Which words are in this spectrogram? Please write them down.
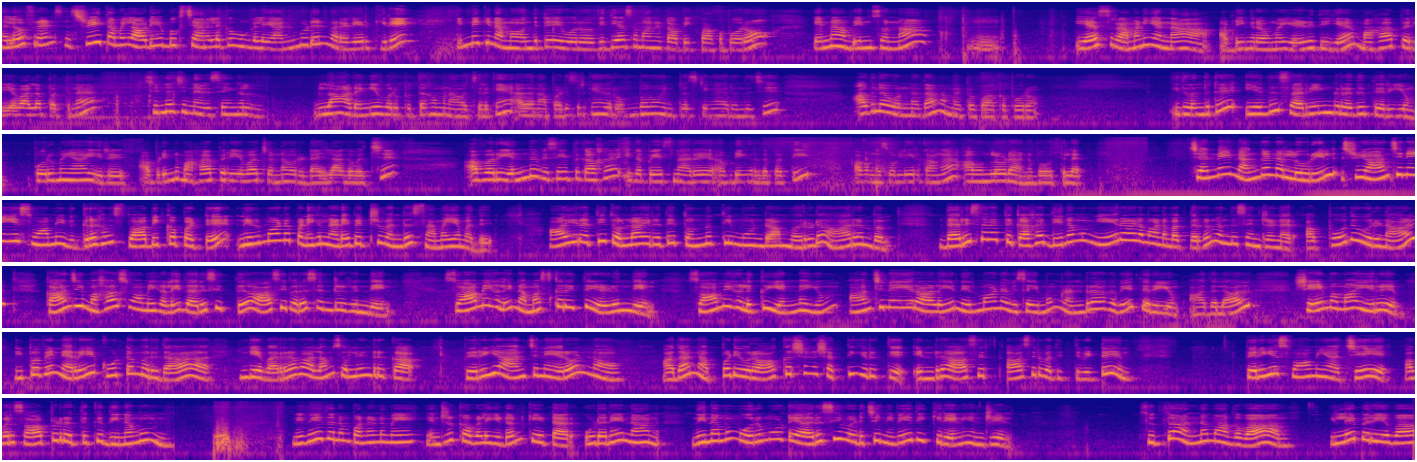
Hello friends Sri Tamil audio books சேனலுக்கு உங்களை அன்புடன் வரவேற்கிறேன். இன்றைக்கி நம்ம வந்துட்டு ஒரு வித்தியாசமான டாபிக் பார்க்க போகிறோம் என்ன அப்படின்னு சொன்னால் எஸ் ரமணி அண்ணா அப்படிங்கிறவங்க எழுதிய மகா பெரியவாளை பற்றின சின்ன சின்ன விஷயங்கள் எல்லாம் அடங்கிய ஒரு புத்தகம் நான் வச்சுருக்கேன். அதை நான் படிச்சிருக்கேன். அது ரொம்பவும் இன்ட்ரெஸ்டிங்காக இருந்துச்சு. அதில் ஒன்று தான் நம்ம இப்போ பார்க்க போகிறோம் இது வந்துட்டு எது சரிங்கிறது தெரியும்? பொறுமையாக இரு அப்படின்னு மகா பெரியவா சொன்ன ஒரு டைலாகை வச்சு அவர் எந்த விஷயத்துக்காக இதை பேசினாரு அப்படிங்கிறத பற்றி அவங்க சொல்லியிருக்காங்க அவங்களோட அனுபவத்தில். சென்னை நங்கநல்லூரில் ஸ்ரீ ஆஞ்சநேய சுவாமி விக்கிரகம் ஸ்தாபிக்கப்பட்டு நிர்மாண பணிகள் நடைபெற்று வந்த சமயம் அது. ஆயிரத்தி தொள்ளாயிரத்தி தொண்ணூற்றி மூன்றாம் வருட ஆரம்பம். தரிசனத்துக்காக தினமும் ஏராளமான பக்தர்கள் வந்து சென்றனர். அப்போது ஒரு நாள் காஞ்சி மகா சுவாமிகளை தரிசித்து ஆசி பெற சென்றிருந்தேன். சுவாமிகளை நமஸ்கரித்து எழுந்தேன். சுவாமிகளுக்கு என்னையும் ஆஞ்சநேயர் ஆலய நிர்மாண விஷயமும் நன்றாகவே தெரியும். ஆதலால் க்ஷேமமா இரு. இப்போவே நிறைய கூட்டம் வருதா? இங்கே வர்றவாளாம் சொல்லின்னு இருக்கா பெரிய ஆஞ்சநேயரோ இன்னும் அதான் அப்படி ஒரு ஆகர்ஷண சக்தி இருக்கு என்று ஆசிர் ஆசிர்வதித்துவிட்டு பெரிய சுவாமியாச்சே அவர் சாப்பிட்றதுக்கு தினமும் நிவேதனம் பண்ணணுமே என்று கவலையுடன் கேட்டார். உடனே நான் தினமும் ஒரு மூட்டை அரிசி வடித்து நிவேதிக்கிறேன் என்றேன். சுத்த அன்னமாகவா? இல்லை பெரியவா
